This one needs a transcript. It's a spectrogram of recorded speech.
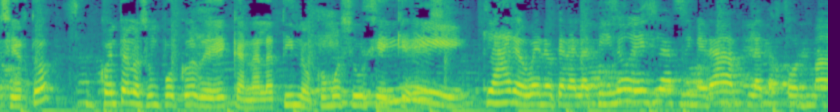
¿cierto? Cuéntanos un poco de Canal Latino, cómo surge y qué es. Claro, bueno, Canal Latino es la primera plataforma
